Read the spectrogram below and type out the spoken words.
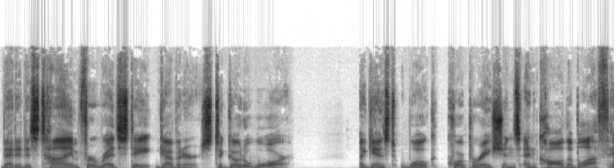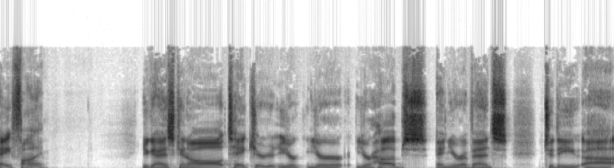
that it is time for red state governors to go to war against woke corporations and call the bluff. Hey, fine. You guys can all take your your your your hubs and your events to the uh,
